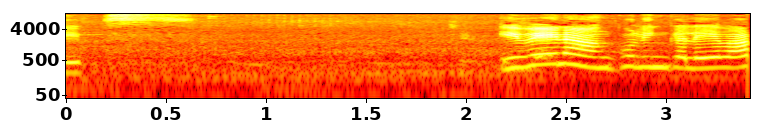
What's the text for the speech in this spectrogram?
గిఫ్ట్స్ ఇవేనా అంకుల్ ఇంకా లేవా?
